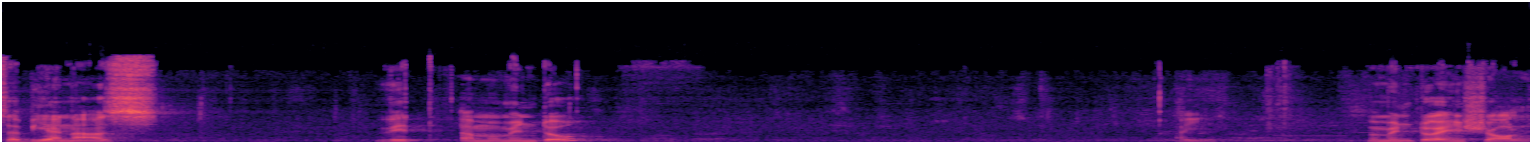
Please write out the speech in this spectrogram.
Sabiya Naaz with a memento आइए मोमेंटो एंड शॉल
